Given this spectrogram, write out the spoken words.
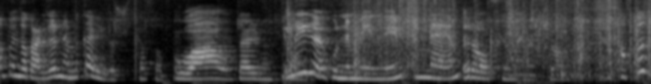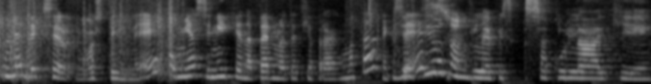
από ενδοκάρδιο, ναι, με καρύδα σου. και Αυτό. Wow. Τέλειο. Λίγα έχουν μείνει. Ναι. Ρόφημα είναι αυτό. Αυτό δεν, είναι, δεν ξέρω ακριβώ τι είναι. Έχω μια συνήθεια να παίρνω τέτοια πράγματα. Εξές. Γιατί όταν βλέπεις σακουλάκι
